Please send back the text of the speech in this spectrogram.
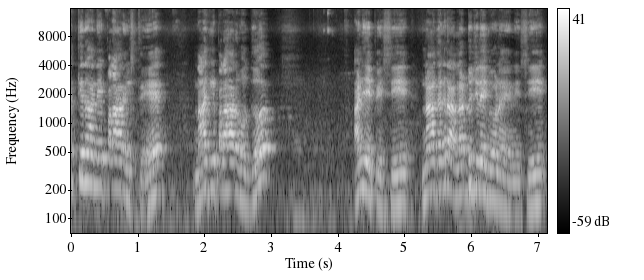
తినని పలహారం ఇస్తే నాకు ఈ పలహారం వద్దు అని చెప్పేసి నా దగ్గర లడ్డు జిలేబీ ఉన్నాయనేసి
